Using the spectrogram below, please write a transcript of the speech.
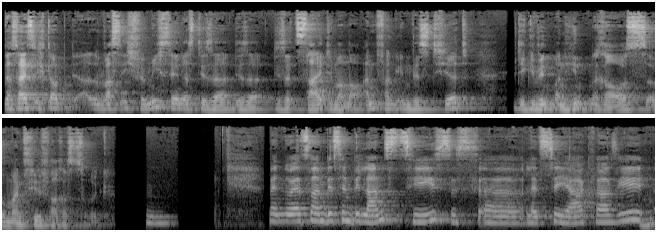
Das heißt, ich glaube, also was ich für mich sehe, dass dieser, dieser, diese Zeit, die man am Anfang investiert, die gewinnt man hinten raus um ein Vielfaches zurück. Mhm. Wenn du jetzt so ein bisschen Bilanz ziehst, das äh, letzte Jahr quasi, mhm.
